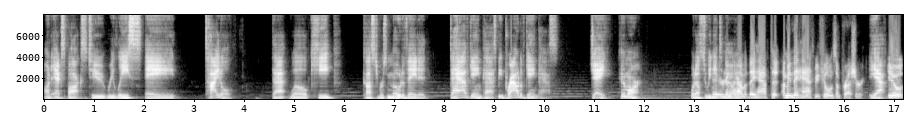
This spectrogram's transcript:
on Xbox to release a title that will keep customers motivated to have Game Pass, be proud of Game Pass. Jay, Kumar, what else do we need They're to know? Have, they have to. I mean, they have to be feeling some pressure. Yeah. You know,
